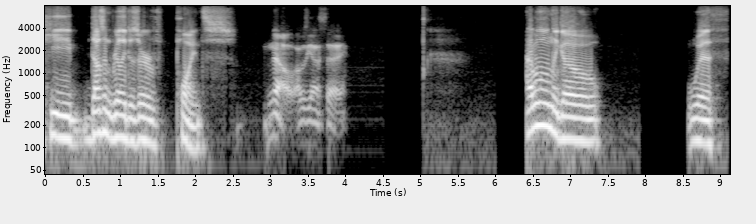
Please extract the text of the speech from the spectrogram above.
he doesn't really deserve points. No, I was gonna say. I will only go with.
